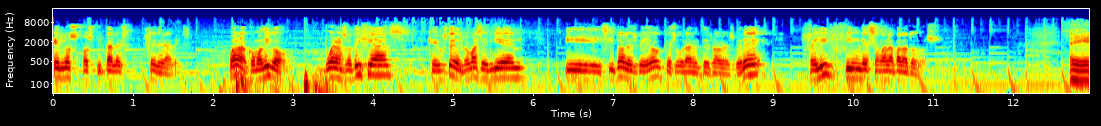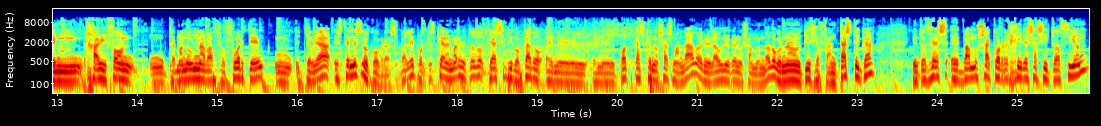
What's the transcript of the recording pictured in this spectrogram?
en los hospitales generales. Bueno, como digo, buenas noticias, que ustedes lo pasen bien y si no les veo, que seguramente no les veré, Feliz fin de semana para todos. Eh, Javifón, te mando un abrazo fuerte. Mm, te voy a, este mes no cobras, ¿vale? Porque es que además de todo te has equivocado en el, en el podcast que nos has mandado, en el audio que nos han mandado, con una noticia fantástica. Y entonces eh, vamos a corregir esa situación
